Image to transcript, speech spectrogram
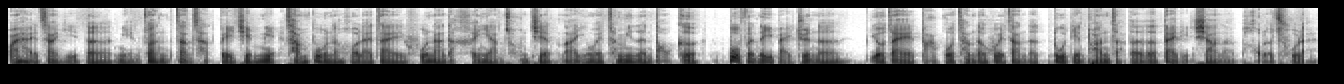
淮海战役的碾庄战场被歼灭。残部呢，后来在湖南的衡阳重建。那因为陈明仁倒戈，部分的一百军呢。又在打过常德会战的杜点团长的带领下呢，跑了出来。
